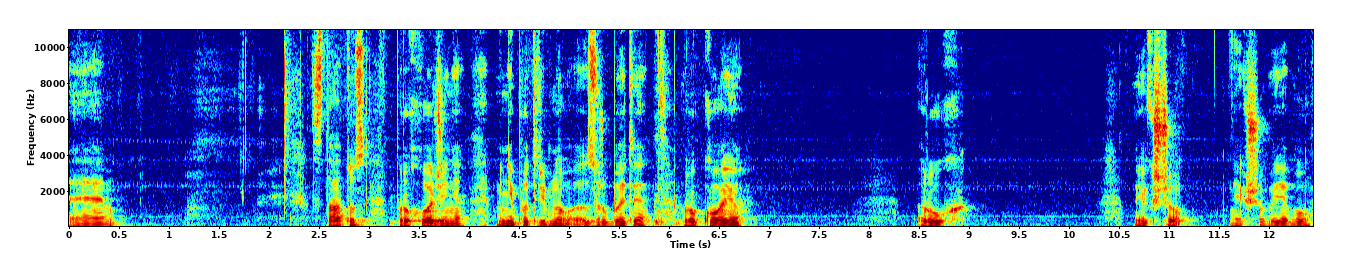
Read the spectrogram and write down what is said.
е, статус проходження, мені потрібно зробити рукою рух. Якщо, якщо би я був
